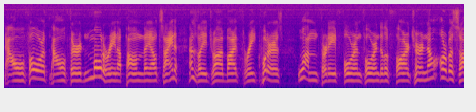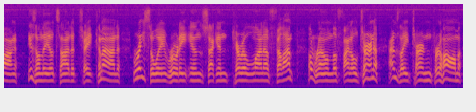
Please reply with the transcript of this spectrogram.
Now fourth, now third, motoring upon the outside as they drive by three quarters. 134 and 4 into the far turn. Now Orbisong is on the outside to take command. Race away, Rorty in second. Carolina Fella around the final turn as they turn for home.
